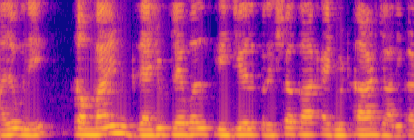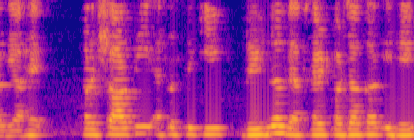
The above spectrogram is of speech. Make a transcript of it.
आयोग ने कंबाइंड ग्रेजुएट लेवल सीजीएल परीक्षा का एडमिट कार्ड जारी कर दिया है। परीक्षार्थी एसएससी की रीजनल वेबसाइट पर जाकर इन्हें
